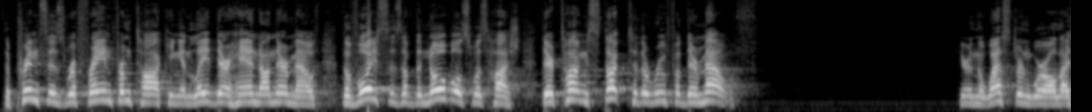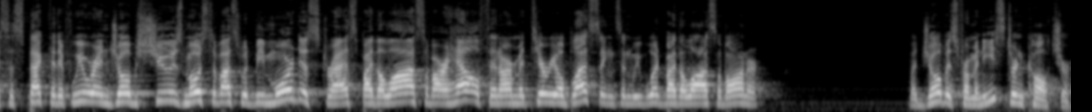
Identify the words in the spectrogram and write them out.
The princes refrained from talking and laid their hand on their mouth. The voices of the nobles was hushed. Their tongues stuck to the roof of their mouth. Here in the Western world, I suspect that if we were in Job's shoes, most of us would be more distressed by the loss of our health and our material blessings than we would by the loss of honor. But Job is from an Eastern culture,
